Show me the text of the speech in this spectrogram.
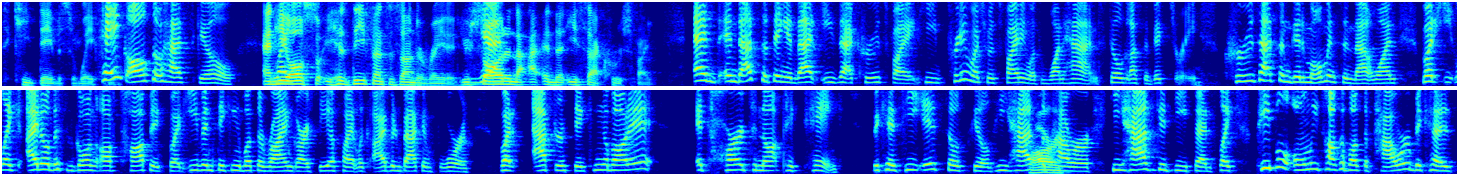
to keep Davis away. Tank him. also has skill, and like, he also his defense is underrated. You saw yes. it in the in the Isaac Cruz fight. And and that's the thing in that Isaac Cruz fight, he pretty much was fighting with one hand, still got the victory. Cruz had some good moments in that one, but like I know this is going off topic, but even thinking about the Ryan Garcia fight, like I've been back and forth, but after thinking about it, it's hard to not pick Tank because he is so skilled. He has the power. He has good defense. Like people only talk about the power because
